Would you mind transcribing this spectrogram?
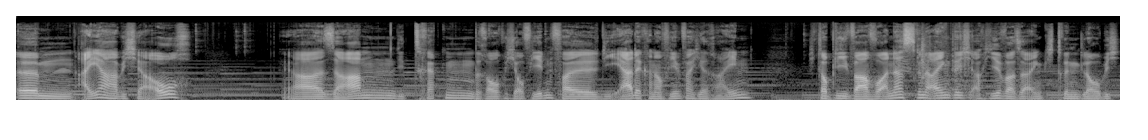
Ähm, Eier habe ich ja auch. Ja, Samen, die Treppen brauche ich auf jeden Fall. Die Erde kann auf jeden Fall hier rein. Ich glaube, die war woanders drin eigentlich. Ach, hier war sie eigentlich drin, glaube ich.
